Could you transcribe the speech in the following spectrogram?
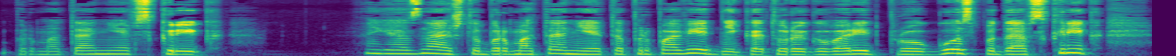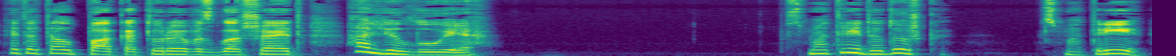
Бормотание, вскрик. Я знаю, что бормотание — это проповедник, который говорит про Господа, а вскрик — это толпа, которая возглашает «Аллилуйя». «Смотри, Дудошка, смотри!»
